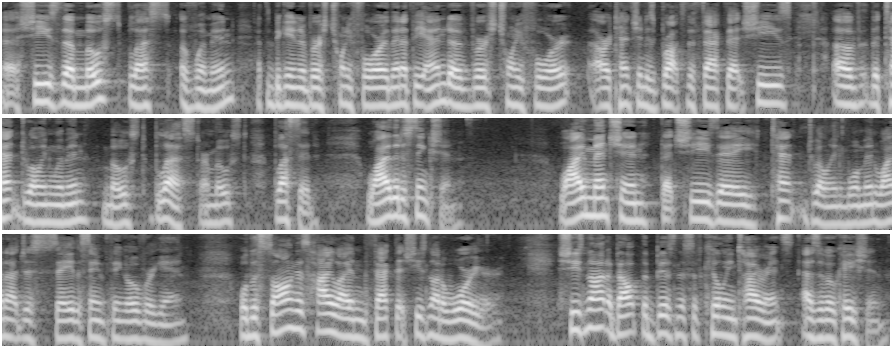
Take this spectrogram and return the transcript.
Uh, she's the most blessed of women at the beginning of verse 24. Then at the end of verse 24, our attention is brought to the fact that she's of the tent dwelling women most blessed or most blessed. Why the distinction? Why mention that she's a tent dwelling woman? Why not just say the same thing over again? Well, the song is highlighting the fact that she's not a warrior. She's not about the business of killing tyrants as a vocation.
